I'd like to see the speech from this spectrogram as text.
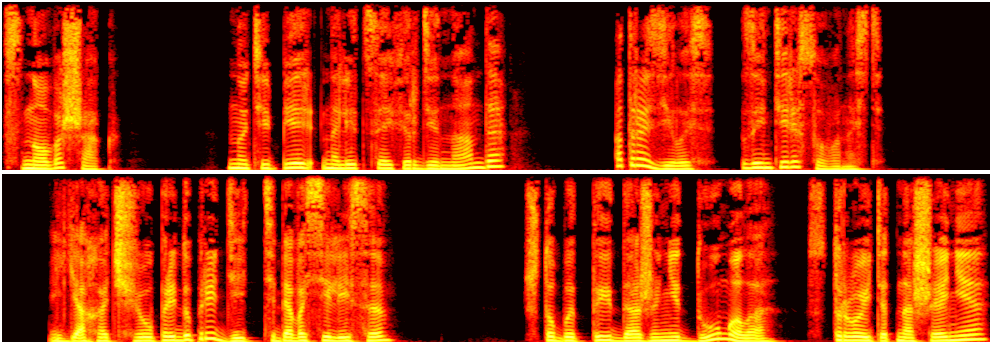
Снова шаг. Но теперь на лице Фердинанда отразилась заинтересованность. «Я хочу предупредить тебя, Василиса, чтобы ты даже не думала строить отношения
